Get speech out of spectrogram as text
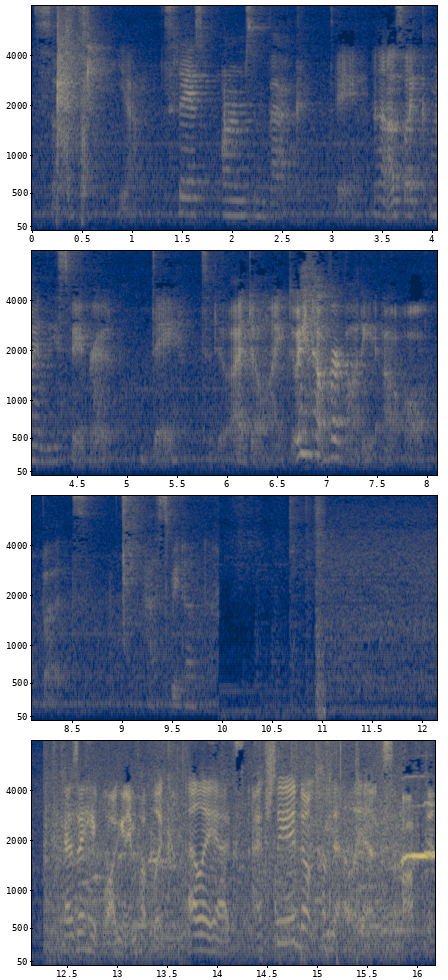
So yeah, today is arms and back day. And that was like my least favorite day to do. I don't like doing upper body at all, but it has to be done. Guys, I hate vlogging in public. LAX. Actually, I don't come to LAX often,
